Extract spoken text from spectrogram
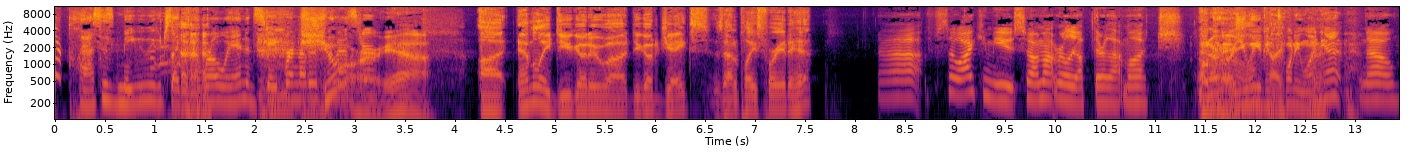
other classes maybe we could just like throw in and stay for another semester? yeah. Uh, Emily, do you go to uh, do you go to Jake's? Is that a place for you to hit? Uh, so I commute, so I'm not really up there that much. And are, are you even Okay. 21 All yet? No.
